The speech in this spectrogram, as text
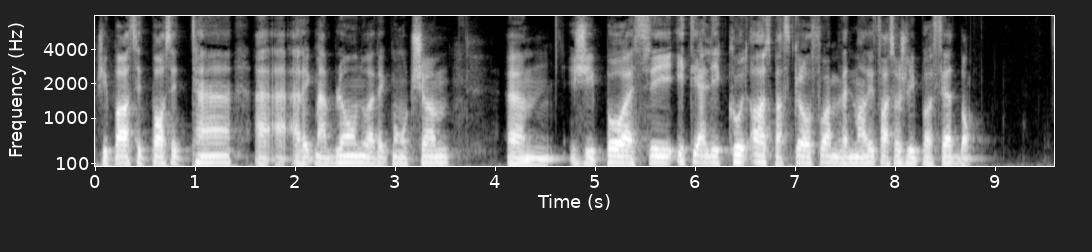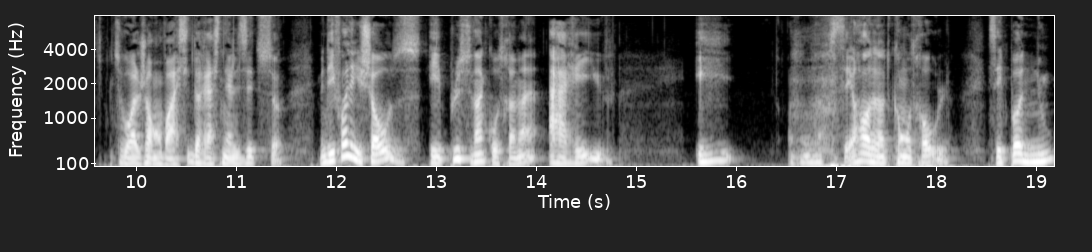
j'ai pas assez de passer de temps avec ma blonde ou avec mon chum. Euh, j'ai pas assez été à l'écoute. Ah, c'est parce que l'autre fois, elle m'avait demandé de faire ça, je l'ai pas fait. Bon, tu vois genre, on va essayer de rationaliser tout ça. Mais des fois, les choses, et plus souvent qu'autrement, arrivent et c'est hors de notre contrôle. C'est pas nous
